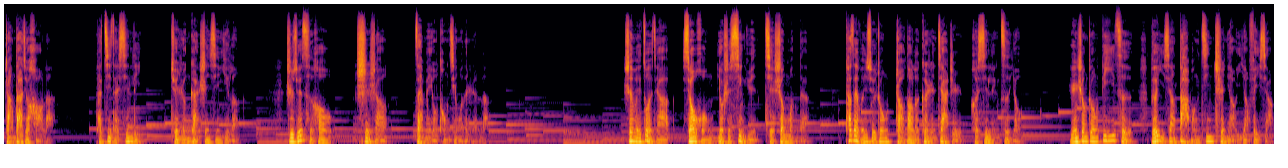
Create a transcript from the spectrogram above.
长大就好了。”他记在心里，却仍感身心一冷，只觉此后世上再没有同情我的人了。身为作家，萧红又是幸运且生猛的。她在文学中找到了个人价值和心灵自由，人生中第一次得以像大鹏金翅鸟一样飞翔。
